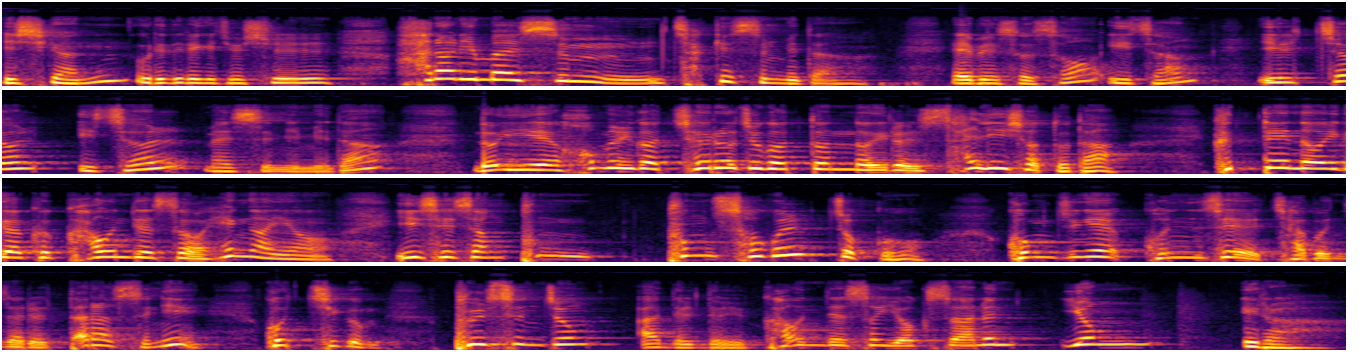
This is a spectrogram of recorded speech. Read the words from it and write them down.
이 시간 우리들에게 주실 하나님 말씀 찾겠습니다. 에베소서 2장 1절 2절 말씀입니다. 너희의 허물과 죄로 죽었던 너희를 살리셨도다. 그때 너희가 그 가운데서 행하여 이 세상 풍, 풍속을 쫓고 공중의 권세 잡은 자를 따랐으니 곧 지금 불순종 아들들 가운데서 역사하는 영이라.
